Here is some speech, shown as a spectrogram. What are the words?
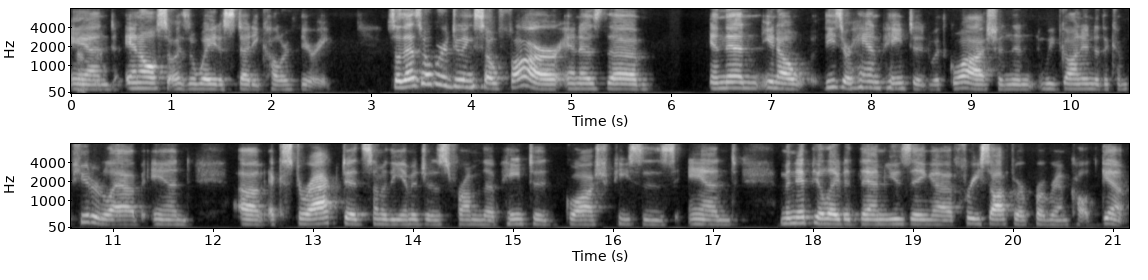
and okay. and also as a way to study color theory so that's what we're doing so far and as the and then you know these are hand painted with gouache and then we've gone into the computer lab and uh, extracted some of the images from the painted gouache pieces and manipulated them using a free software program called gimp.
